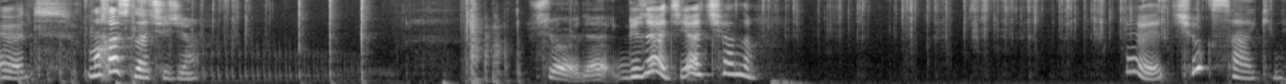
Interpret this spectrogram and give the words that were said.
Evet. Makasla açacağım. Şöyle güzelce açalım. Evet çok sakinim.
